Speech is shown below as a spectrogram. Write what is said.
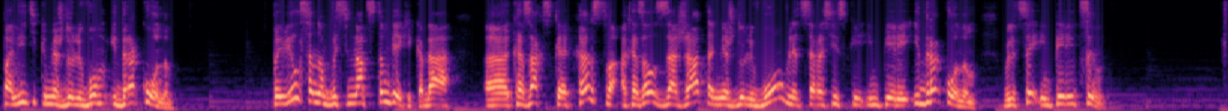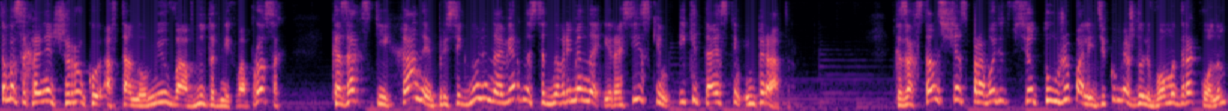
«политика между львом и драконом». Появилось оно в 18 веке, когда э, казахское ханство оказалось зажато между львом в лице Российской империи и драконом в лице империи Цин. Чтобы сохранять широкую автономию во внутренних вопросах, казахские ханы присягнули на верность одновременно и российским, и китайским императорам. Казахстан сейчас проводит всю ту же политику между львом и драконом,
